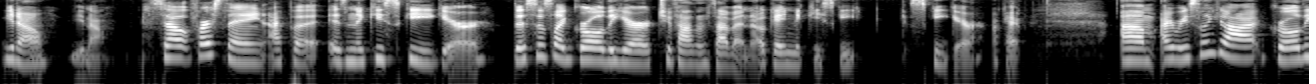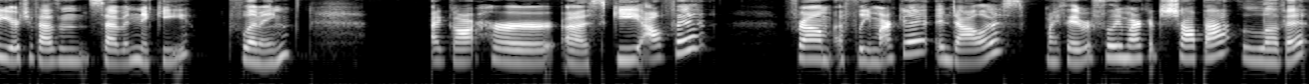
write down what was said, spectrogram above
you know, you know. So first thing I put is Nicki ski gear. This is like girl of the year 2007. Okay, Nicki ski ski gear. Okay. Um, I recently got girl of the year 2007 Nicki Fleming. I got her uh, ski outfit from a flea market in Dallas, my favorite flea market to shop at. Love it.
